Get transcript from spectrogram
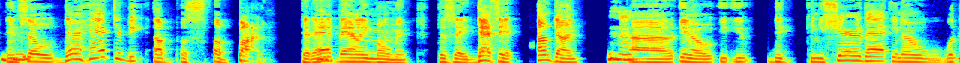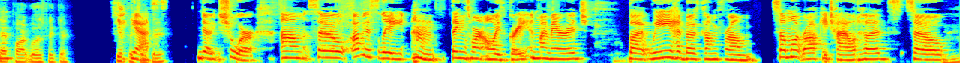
and mm-hmm. so there had to be a, a, a bottom to that mm-hmm. valley moment to say that's it i'm done uh you know you, you did can you share that? You know what that mm-hmm. part was right there. yes. Okay? No, sure. Um, so obviously, things weren't always great in my marriage, but we had both come from somewhat rocky childhoods. So mm-hmm.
